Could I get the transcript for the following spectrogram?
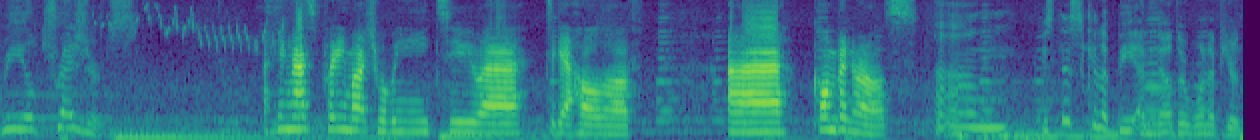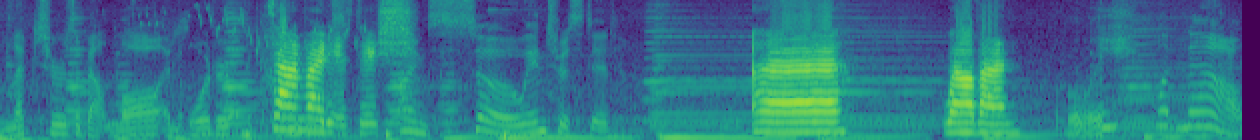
real treasures. I think that's pretty much what we need to uh to get hold of. Uh, convent rolls. um, Is this gonna be another one of your lectures about law and order at Damn right it convent? is, Dish. I'm so interested. Uh, well then. What now?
